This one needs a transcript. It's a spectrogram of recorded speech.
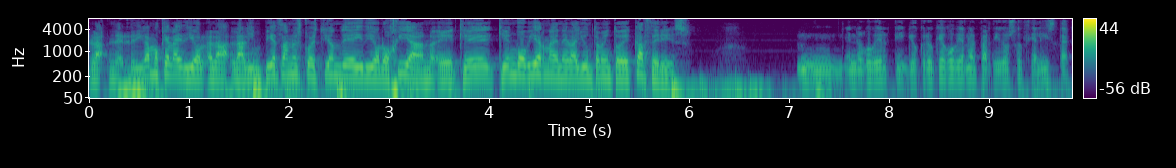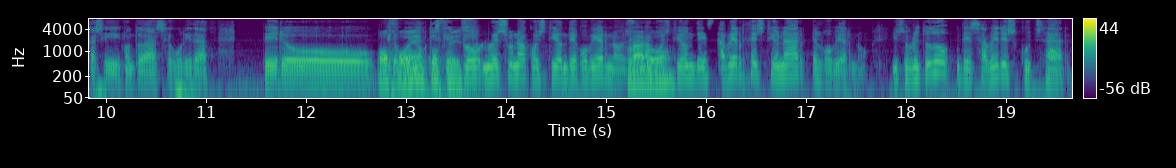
la, digamos que la, la, la, limpieza no es cuestión de ideología. Eh, ¿qué, ¿Quién gobierna en el ayuntamiento de Cáceres? En el gobierno, yo creo que gobierna el Partido Socialista, casi con toda seguridad pero, Ojo, pero bueno, eh, entonces. es que esto no es una cuestión de gobierno, es claro. una cuestión de saber gestionar el gobierno y sobre todo de saber escuchar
